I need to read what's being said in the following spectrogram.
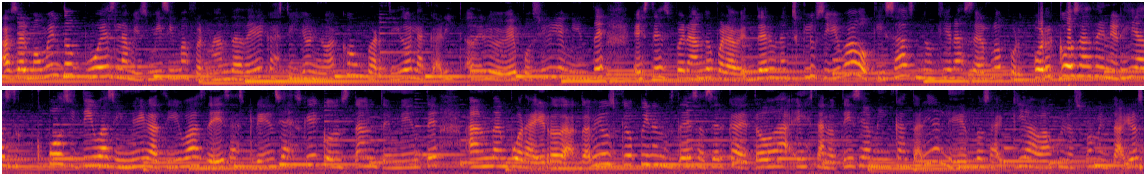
Hasta el momento pues la mismísima Fernanda de Castillo no ha compartido la carita del bebé, posiblemente esté esperando para vender una exclusiva o quizás no quiera hacerlo por, por cosas de energías positivas y negativas de esas creencias que constantemente andan por ahí rodando. Amigos, ¿qué opinan ustedes acerca de toda esta noticia? Me encantaría leerlos aquí abajo en los comentarios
